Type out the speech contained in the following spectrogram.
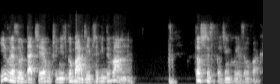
i w rezultacie uczynić go bardziej przewidywalnym. To wszystko. Dziękuję za uwagę.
